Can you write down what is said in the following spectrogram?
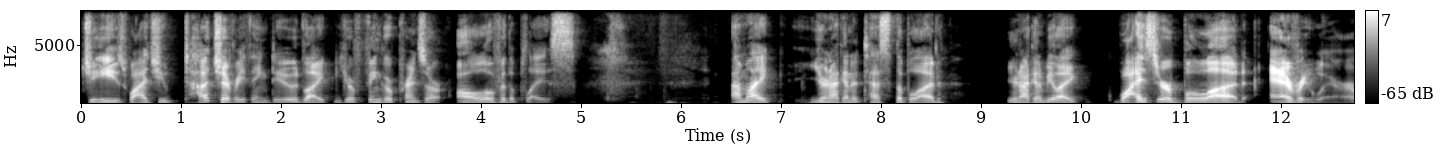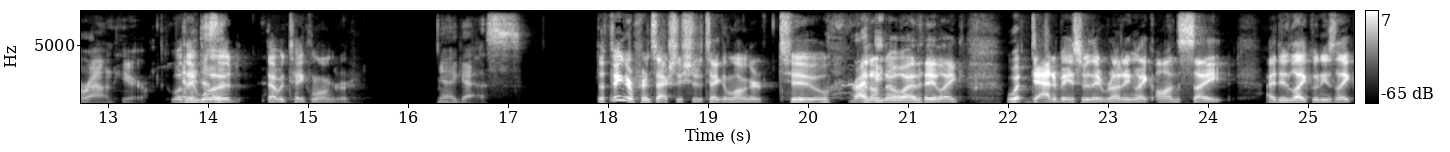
geez, why'd you touch everything, dude? Like your fingerprints are all over the place. I'm like, you're not gonna test the blood? You're not gonna be like, why is your blood everywhere around here? Well, And they doesn't- would. That would take longer. Yeah, I guess. The fingerprints actually should have taken longer too. Right? I don't know why they like. What database are they running like on site? I do like when he's like,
